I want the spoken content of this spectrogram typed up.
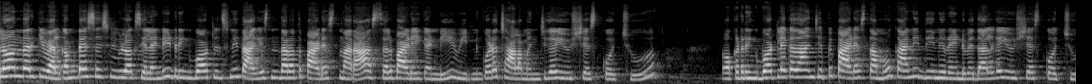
హలో అందరికీ వెల్కమ్ టు ఎస్ఎస్వి బ్లాగ్స్ ఇలాంటి డ్రింక్ బాటిల్స్ని తాగేసిన తర్వాత పాడేస్తున్నారా? అస్సలు పాడేయకండి. వీటిని కూడా చాలా మంచిగా యూజ్ చేసుకోవచ్చు. ఒక డ్రింక్ బాటిలే కదా అని చెప్పి పాడేస్తాము. కానీ దీన్ని రెండు విధాలుగా యూజ్ చేసుకోవచ్చు.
